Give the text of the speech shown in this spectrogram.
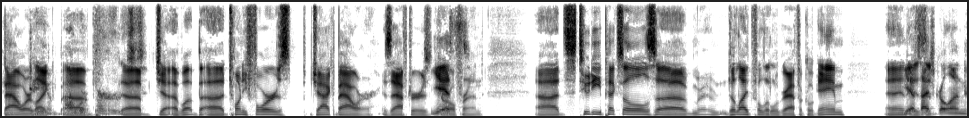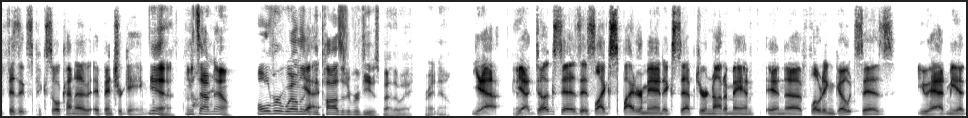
Bauer, like Bower uh, birds. uh, uh, uh, 24's Jack Bauer is after his Yes. girlfriend. Uh, it's 2D pixels, uh, delightful little graphical game, and yeah, side scrolling physics pixel kind of adventure game. yeah, and it's out now. Overwhelmingly Yeah. positive reviews, by the way, right now. Yeah, yeah. Doug says it's like Spider Man, except you're not a man. And uh, Floating Goat says you had me at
